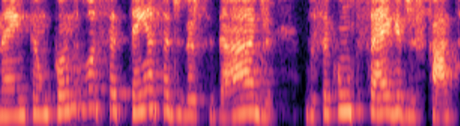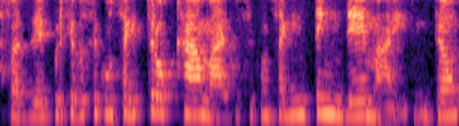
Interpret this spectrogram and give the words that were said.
Né? Então, quando você tem essa diversidade, você consegue de fato fazer, porque você consegue trocar mais, você consegue entender mais. Então,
